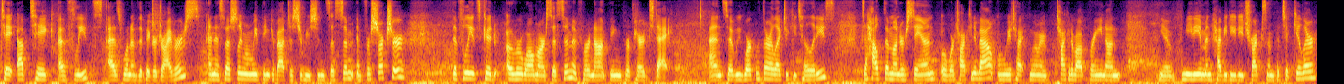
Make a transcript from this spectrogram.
ta- uptake of fleets as one of the bigger drivers. And especially when we think about distribution system infrastructure, the fleets could overwhelm our system if we're not being prepared today. And so we work with our electric utilities to help them understand what we're talking about when, we talk, when we're talking about bringing on you know, medium and heavy duty trucks in particular.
